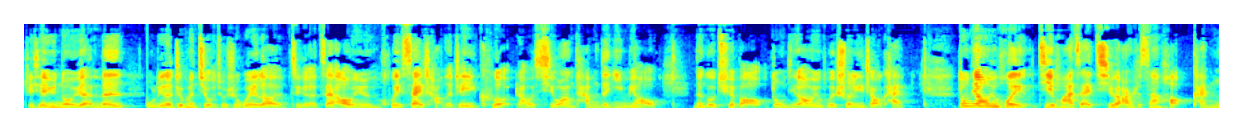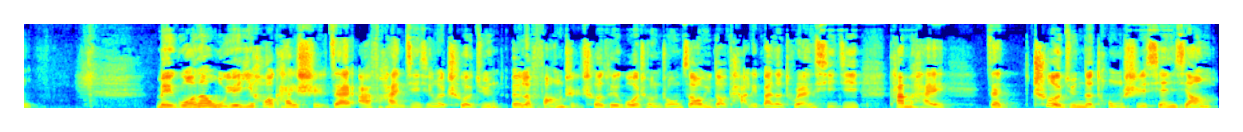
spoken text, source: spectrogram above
这些运动员们努力了这么久，就是为了这个在奥运会赛场的这一刻，然后希望他们的疫苗能够确保东京奥运会顺利召开。东京奥运会计划在七月二十三号开幕。美国呢，五月一号开始在阿富汗进行了撤军，为了防止撤退过程中遭遇到塔利班的突然袭击，他们还在撤军的同时先向。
